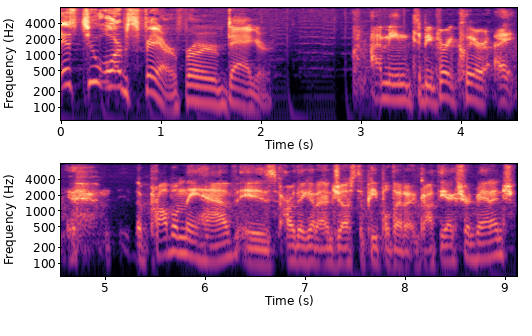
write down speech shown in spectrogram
is two orbs fair for dagger? I mean, to be very clear, I the problem they have is are they going to adjust the people that got the extra advantage?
